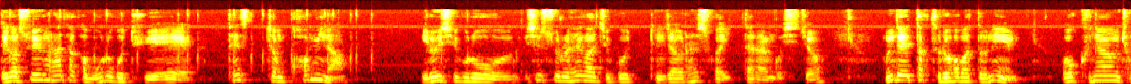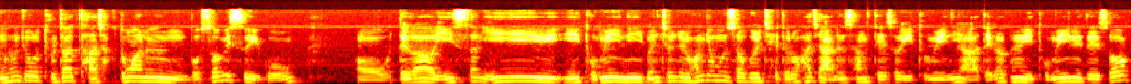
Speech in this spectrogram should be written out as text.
내가 수행을 하다가 모르고 뒤에 test.com이나 이런 식으로 실수를 해가지고 동작을 할 수가 있다라는 것이죠. 근데 딱 들어가 봤더니 어 그냥 정상적으로 둘 다다 작동하는 뭐 서비스이고 어 내가 이, 이, 이 도메인이 맨 처음에 환경 분석을 제대로 하지 않은 상태에서 이 도메인이 아 내가 그냥 이 도메인에 대해서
